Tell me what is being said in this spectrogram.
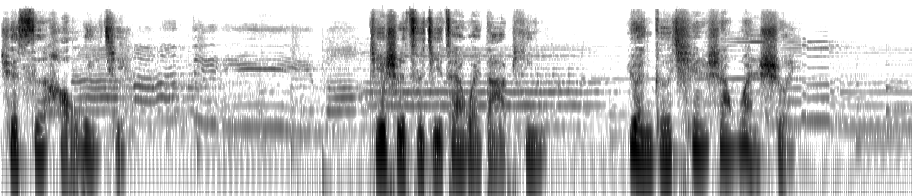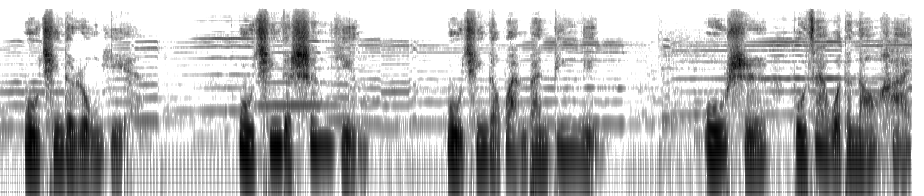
却丝毫未减。即使自己在外打拼，远隔千山万水，母亲的容颜，母亲的身影，母亲的万般叮咛，无时不在我的脑海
